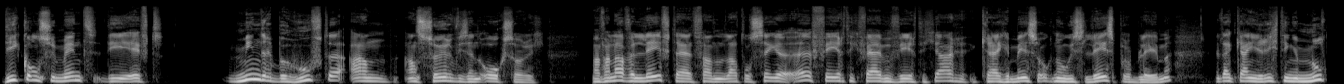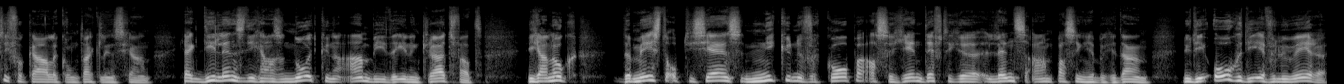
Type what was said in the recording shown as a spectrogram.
Die consument die heeft minder behoefte aan, aan service en oogzorg. Maar vanaf een leeftijd van, laten we zeggen, 40, 45 jaar, krijgen mensen ook nog eens leesproblemen. En dan kan je richting een multifocale contactlens gaan. Kijk, die lens die gaan ze nooit kunnen aanbieden in een kruidvat. Die gaan ook de meeste opticiens niet kunnen verkopen als ze geen deftige lensaanpassing hebben gedaan. Nu, die ogen die evolueren.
